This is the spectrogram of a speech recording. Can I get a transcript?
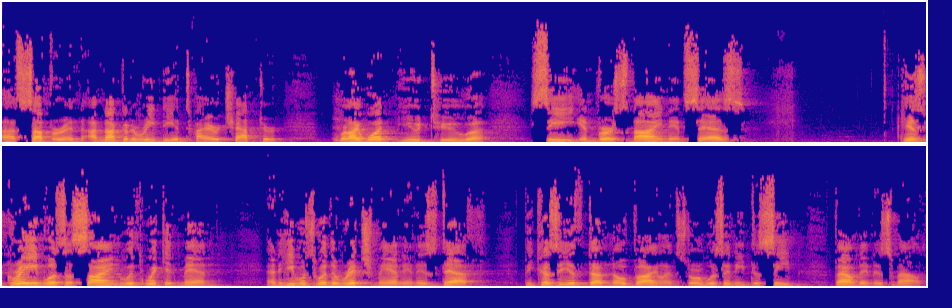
uh, suffer. And I'm not going to read the entire chapter, but I want you to uh, see in verse 9 it says, His grave was assigned with wicked men, and he was with a rich man in his death, because he has done no violence, nor was any deceit found in his mouth.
